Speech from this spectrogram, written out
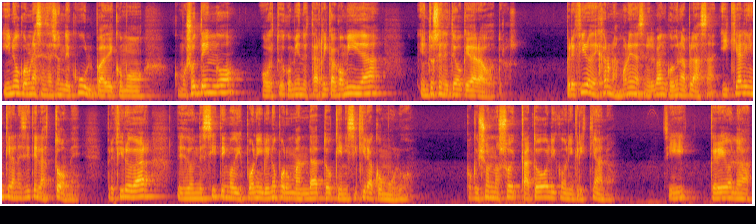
y no con una sensación de culpa de como, como yo tengo o estoy comiendo esta rica comida, entonces le tengo que dar a otros. Prefiero dejar unas monedas en el banco de una plaza y que alguien que las necesite las tome. Prefiero dar desde donde sí tengo disponible y no por un mandato que ni siquiera comulgo. Porque yo no soy católico ni cristiano. ¿sí? Creo en la.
